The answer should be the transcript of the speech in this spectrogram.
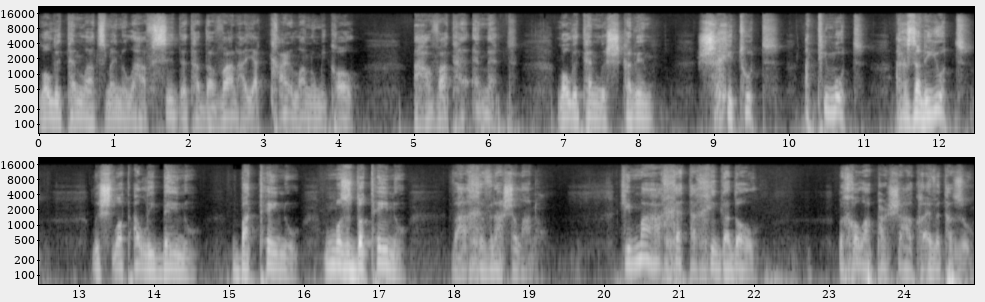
לא ליתן לעצמנו להפסיד את הדבר היקר לנו מכל, אהבת האמת. לא ליתן לשקרים, שחיתות, אטימות, אכזריות, לשלוט על ליבנו, בתינו, מוסדותינו והחברה שלנו. כי מה החטא הכי גדול בכל הפרשה הכואבת הזו?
